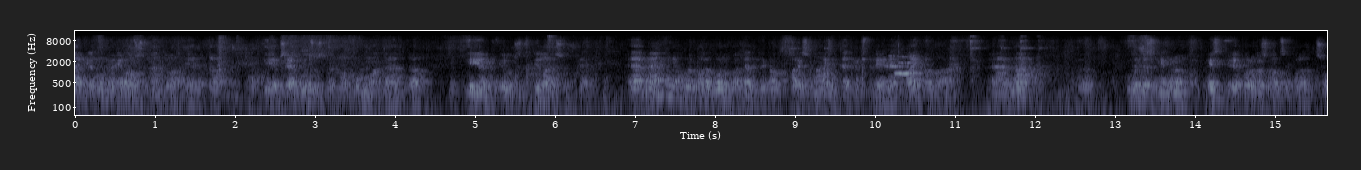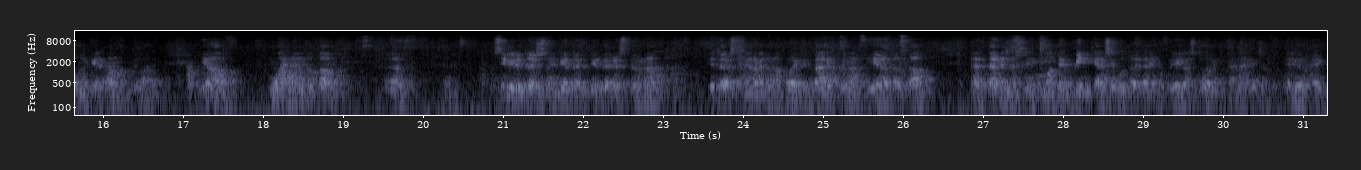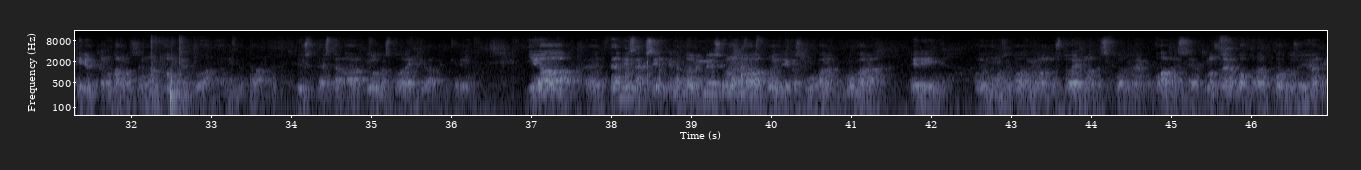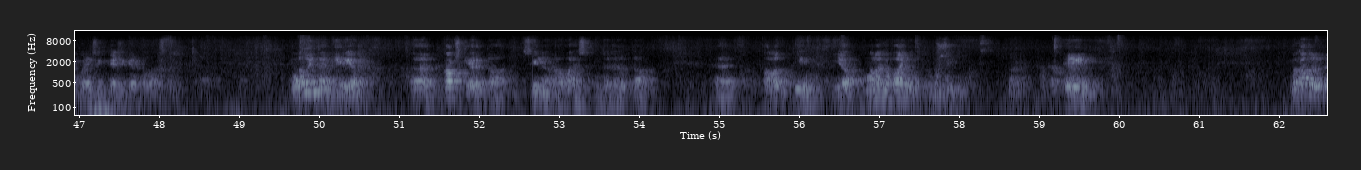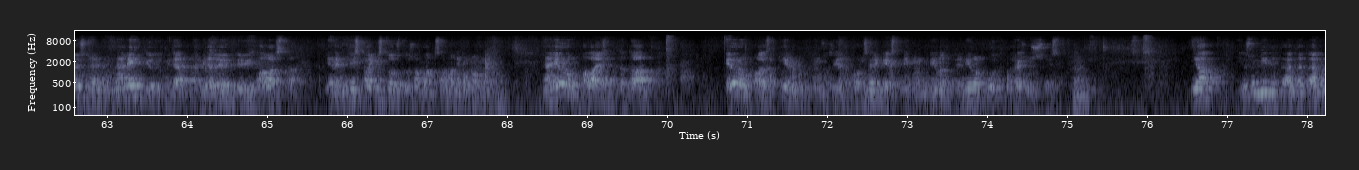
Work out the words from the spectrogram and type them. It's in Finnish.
kaikille. On Ossi Mäntylahti ja tota, kiitoksia kutsusta tulla puhumaan tähän tota, kirjan julkistustilaisuuteen. Mä en tunne kuinka paljon porukkaa täältä, joka pari sanaa esittäytymistä lienee paikallaan. Mä puhuin tässä niin esittelijä porukassa otsikolla suomen kielen ammattilainen. Ja mä olen tota, siviilitöissäni tieto, tietojärjestelmää, tietojärjestelmää rakentavana projektipäällikkönä ja tota, Tämän lisäksi niin oon tehnyt pitkään sivutöitä niin freelance-toimittajana, eli, eli kirjoittanut varmaan noin 30 000 niin, tota, yksittäistä julkaistua lehtiartikkelia. Ja tämän lisäksi niin mä toimin myös jollain tavalla politiikassa mukana, mukana eli olin muun muassa kaupunginvaltuustoon ehdolla tässä vaaleissa ja tulos oli kohtuullisen hyvät niin ensin, ensikertalaiset. Mä luin tämän kirjan äh, kaksi kertaa siinä vaiheessa, kun tätä tota, äh, alettiin ja mä olen aika vaikuttunut siitä. Eli mä katsoin myös nämä, lehtijutut, mitä, mitä löytyi alasta, ja ne, niissä kaikissa toistuu sama, sama niin ongelma. Nämä eurooppalaiset, tota, eurooppalaiset kirjatutkimukset on selkeästi, niin kuin, niillä, on, niillä on resursseista. Ja jos me mietitään tätä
